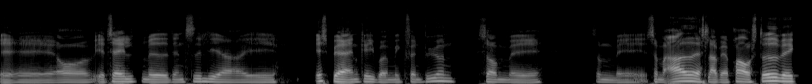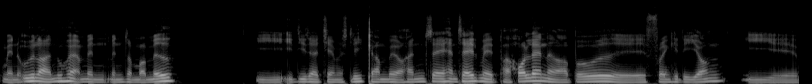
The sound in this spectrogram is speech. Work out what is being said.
Øh, og jeg talte med den tidligere øh, Esbjerg-angriber Mik van Buren, som, øh, som, øh, som er ejet af Slavia Prag stadigvæk, men udlejet nu her, men, men som var med i, i de der Champions League-kampe, og han sagde, han talte med et par hollandere, både øh, Frankie de Jong i, øh,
